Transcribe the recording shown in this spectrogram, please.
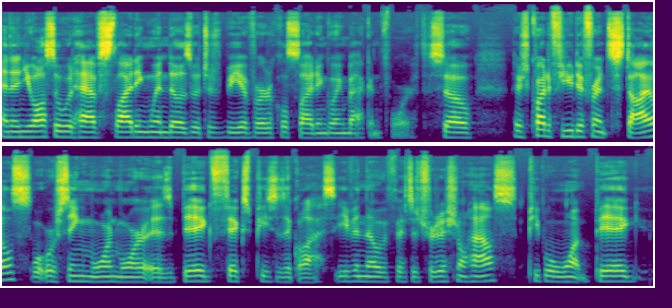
and then you also would have sliding windows which would be a vertical sliding going back and forth so there's quite a few different styles. What we're seeing more and more is big fixed pieces of glass. Even though if it's a traditional house, people want big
